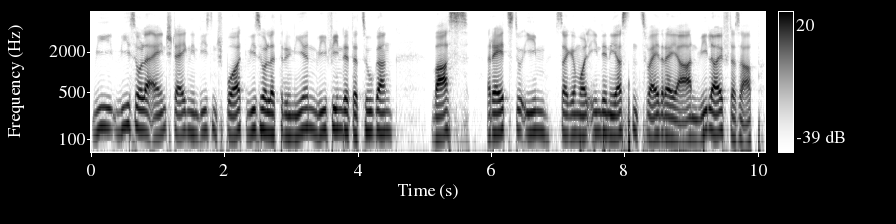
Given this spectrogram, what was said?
wie, wie soll er einsteigen in diesen Sport? Wie soll er trainieren? Wie findet er Zugang? Was rätst du ihm, sage mal, in den ersten zwei, drei Jahren? Wie läuft das ab?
